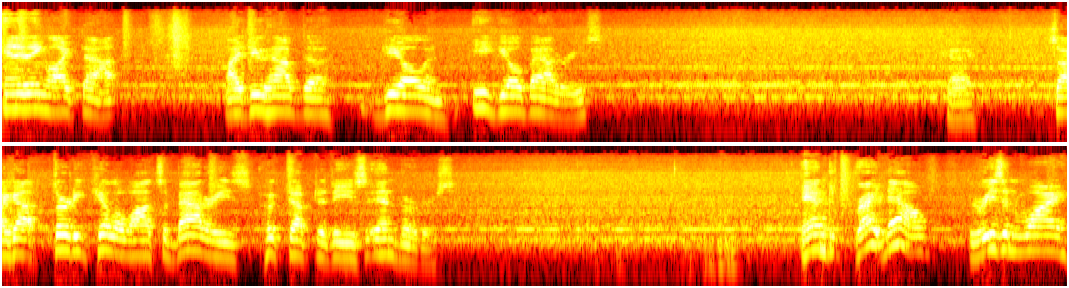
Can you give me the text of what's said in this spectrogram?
Anything like that. I do have the Gill and E-Gill batteries. Okay. So I got 30 kilowatts of batteries hooked up to these inverters. And right now, the reason why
